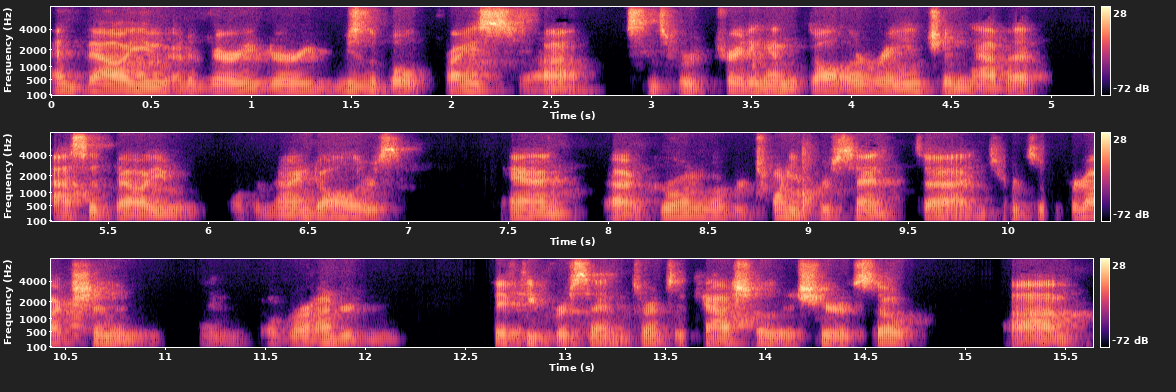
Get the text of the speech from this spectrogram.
and value at a very, very reasonable price uh, since we're trading in the dollar range and have an asset value over $9 and uh, growing over 20% in terms of production and, and over 150% in terms of cash flow this year. So um,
